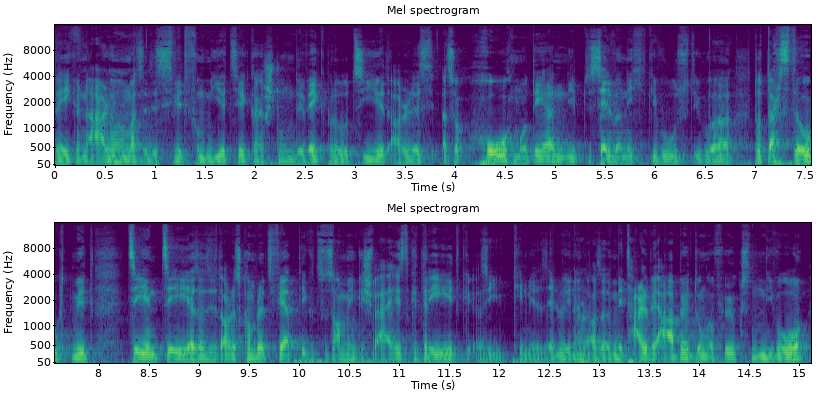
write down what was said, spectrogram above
regional haben, also das wird von mir circa eine Stunde weg produziert, alles, also hochmodern, ich habe das selber nicht gewusst, ich war total stoked mit CNC, also das wird alles komplett fertig zusammengeschweißt, gedreht, also ich kenne mich da selber nicht aus, also Metallbearbeitung auf höchstem Niveau.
